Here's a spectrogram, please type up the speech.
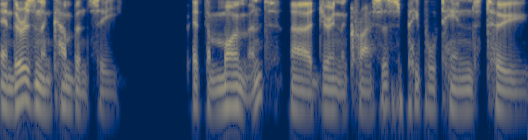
and there is an incumbency at the moment uh, during the crisis. People tend to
